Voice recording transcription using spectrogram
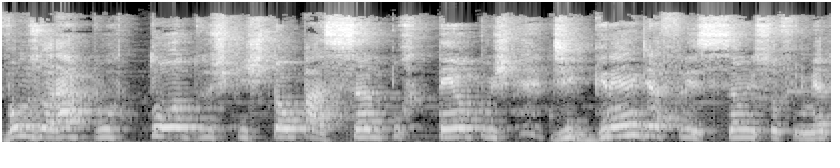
Vamos orar por todos que estão passando por tempos de grande aflição e sofrimento,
